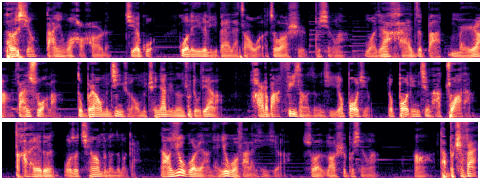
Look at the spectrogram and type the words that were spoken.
他说行，答应我好好的。结果过了一个礼拜来找我了，周老师不行了，我家孩子把门啊反锁了，都不让我们进去了，我们全家只能住酒店了。孩儿他爸非常生气，要报警，要报警，警察抓他，打他一顿。我说千万不能这么干。然后又过了两天，又给我发来信息了，说老师不行了。啊，他不吃饭，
